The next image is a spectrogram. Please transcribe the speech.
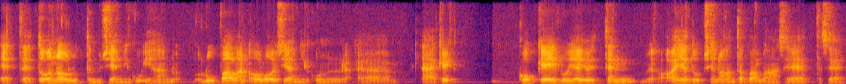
että, että on ollut tämmöisiä niin kuin ihan lupaavan oloisia niin kuin, ää, lääkekokeiluja, joiden ajatuksena on tavallaan se, että se,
